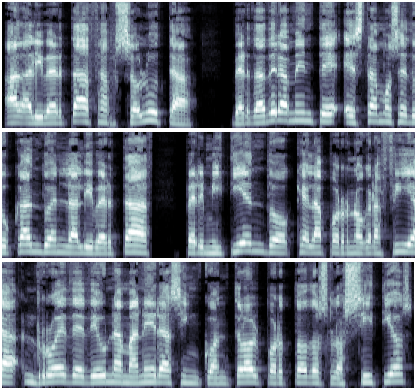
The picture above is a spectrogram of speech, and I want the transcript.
a la libertad absoluta. Verdaderamente estamos educando en la libertad, permitiendo que la pornografía ruede de una manera sin control por todos los sitios.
